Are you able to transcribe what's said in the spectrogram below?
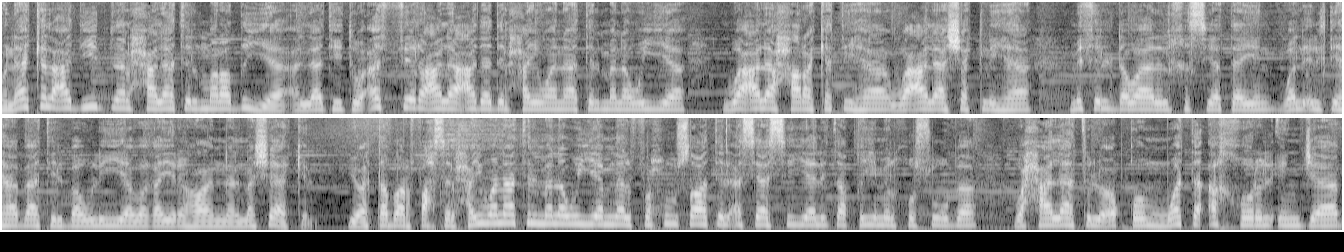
هناك العديد من الحالات المرضية التي تؤثر على عدد الحيوانات المنوية وعلى حركتها وعلى شكلها مثل دوال الخصيتين والالتهابات البولية وغيرها من المشاكل. يعتبر فحص الحيوانات المنوية من الفحوصات الأساسية لتقييم الخصوبة وحالات العقم وتأخر الإنجاب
